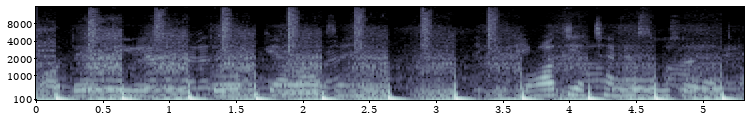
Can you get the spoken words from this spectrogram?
पौधे चिड़ियों की आवाज़ें बहुत ही अच्छा महसूस हो रहा था।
